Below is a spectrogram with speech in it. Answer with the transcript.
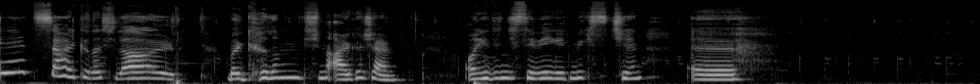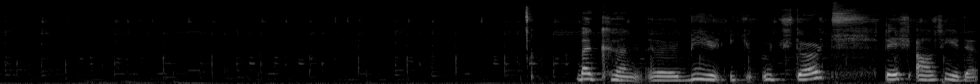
Evet arkadaşlar. Bakalım şimdi arkadaşlar 17. seviyeye geçmek için eee Bakın e, 1, 2, 3, 4, 5, 6, 7.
